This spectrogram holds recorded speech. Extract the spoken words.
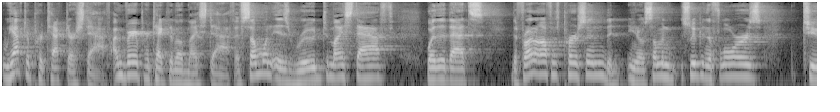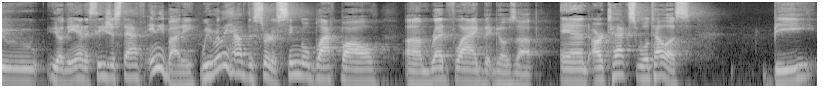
we have to protect our staff. I'm very protective of my staff. If someone is rude to my staff, whether that's the front office person, the you know, someone sweeping the floors, to you know the anesthesia staff, anybody, we really have this sort of single black ball um, red flag that goes up, and our techs will tell us be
